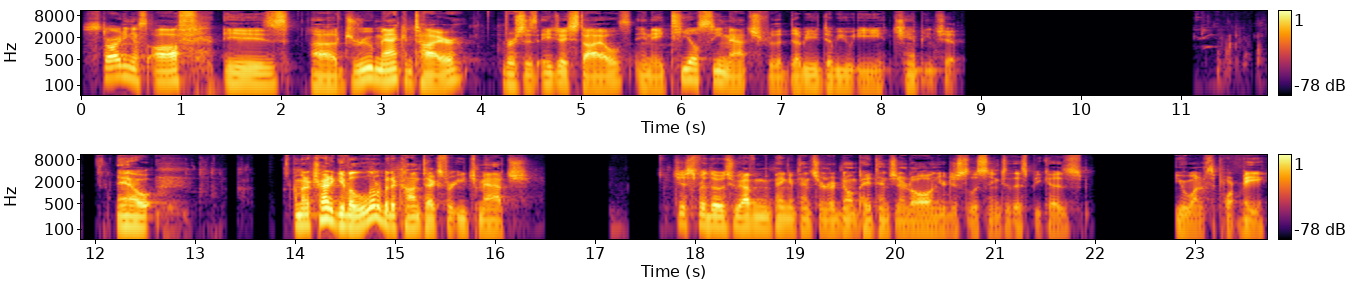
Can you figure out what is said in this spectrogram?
starting us off is uh, Drew McIntyre versus AJ Styles in a TLC match for the WWE Championship. Now, I'm going to try to give a little bit of context for each match, just for those who haven't been paying attention or don't pay attention at all, and you're just listening to this because you want to support me.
